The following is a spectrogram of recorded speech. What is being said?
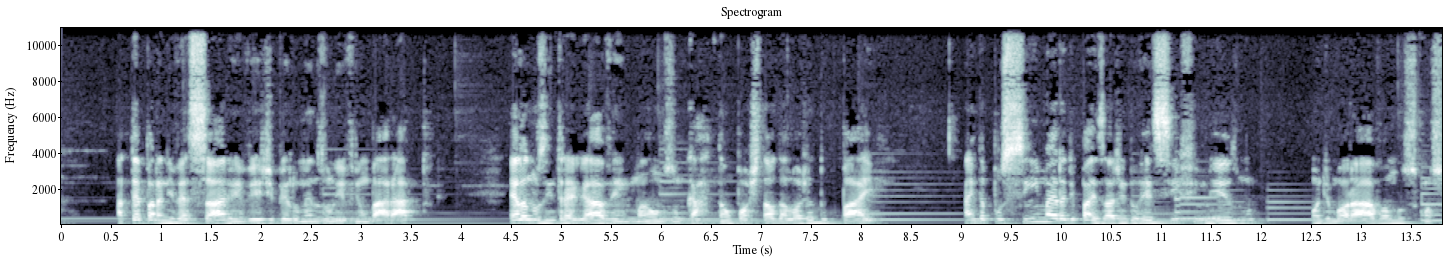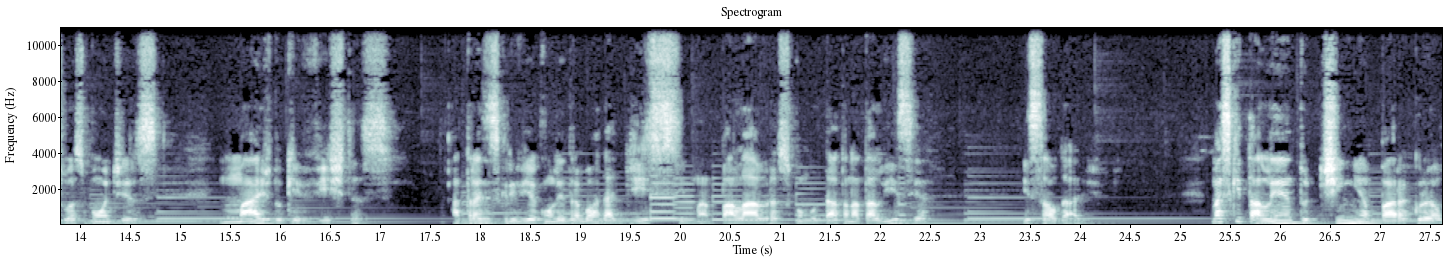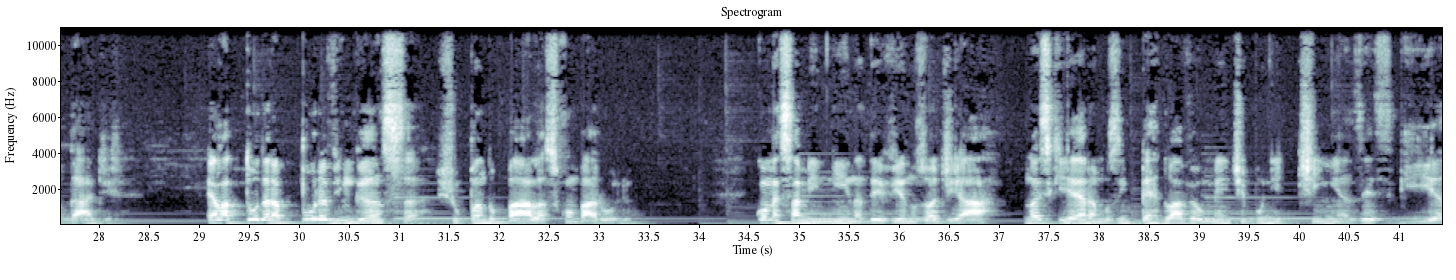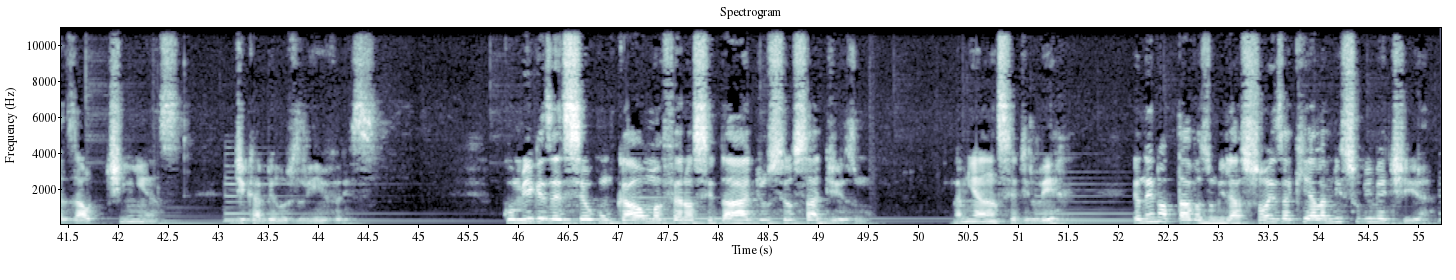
Até para aniversário, em vez de pelo menos um livrinho barato, ela nos entregava em mãos um cartão postal da loja do pai. Ainda por cima era de paisagem do Recife mesmo, onde morávamos, com suas pontes mais do que vistas. Atrás escrevia com letra bordadíssima palavras como data natalícia e saudade. Mas que talento tinha para a crueldade! Ela toda era pura vingança, chupando balas com barulho. Como essa menina devia nos odiar, nós que éramos imperdoavelmente bonitinhas, esguias, altinhas, de cabelos livres. Comigo exerceu com calma ferocidade o seu sadismo. Na minha ânsia de ler, eu nem notava as humilhações a que ela me submetia.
